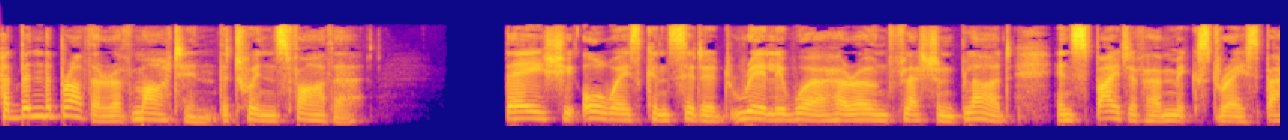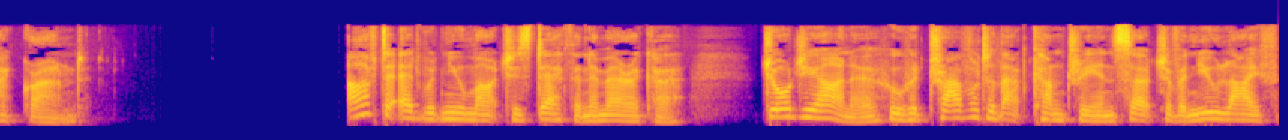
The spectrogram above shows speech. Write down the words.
had been the brother of Martin, the twins' father. They, she always considered, really were her own flesh and blood, in spite of her mixed race background. After Edward Newmarch's death in America, Georgiana, who had travelled to that country in search of a new life,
